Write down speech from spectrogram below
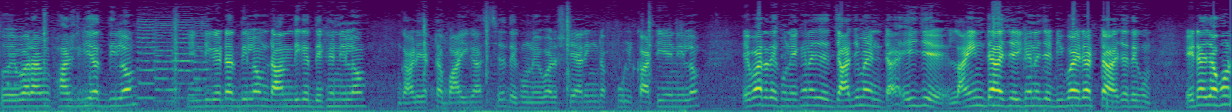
তো এবার আমি ফার্স্ট গিয়ার দিলাম ইন্ডিকেটার দিলাম, ডান দিকে দেখে নিলাম, গাড়ি একটা বাইক আসছে। দেখুন, এবার স্টিয়ারিংটা ফুল কাটিয়ে নিলাম। এবারে দেখুন, এখানে যে জাজমেন্টটা এই যে লাইনটা আছে এখানে যে ডিভাইডারটা আছে, দেখুন, এটা যখন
